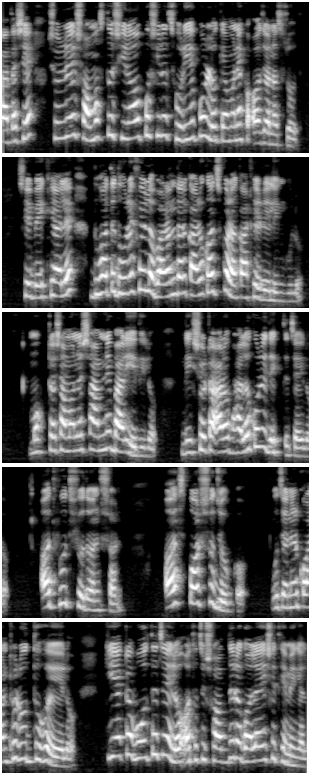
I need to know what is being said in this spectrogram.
বাতাসে শরীরের সমস্ত শিরা উপশিরা ছড়িয়ে পড়ল কেমন এক অজানা স্রোত। সে বেখেয়ালে দুহাতে ধরে ফেলল বারান্দার কারুকাজ করা কাঠের রেলিংগুলো। মুখটা সামান্য সামনে বাড়িয়ে দিল। দৃশ্যটা আরও ভালো করে দেখতে চাইলো। অদ্ভুত সুদর্শন, অস্পর্শযোগ্য। উজানের কণ্ঠ রুদ্ধ হয়ে এলো। কি একটা বলতে চাইলো, অথচ শব্দেরও গলায় এসে থেমে গেল।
